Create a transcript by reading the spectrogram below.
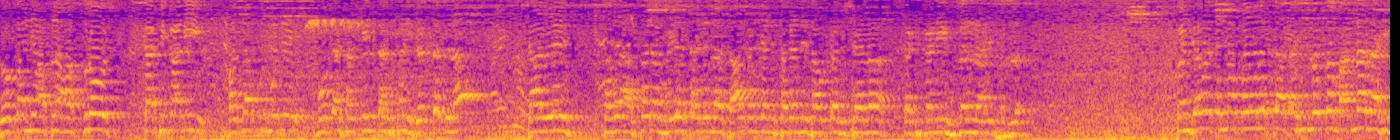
लोकांनी आपला आक्रोश त्या ठिकाणी बदलापूरमध्ये मोठ्या संख्येने त्या ठिकाणी व्यक्त केला. त्यावेळेस सगळ्या असणाऱ्या मीडिया चॅनलला दहा आणली आणि सगळ्यांनी जाऊन त्या विषयाला त्या ठिकाणी उचललं आणि धरलं पण जेव्हा त्यांना कळलं की आता ही लोक मानणार नाही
